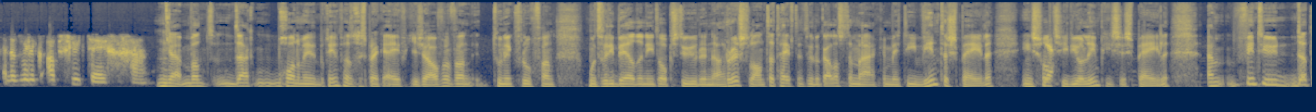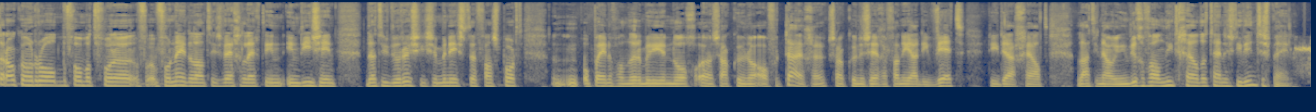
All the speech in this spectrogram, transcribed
En dat wil ik absoluut tegengaan. Ja, want daar begonnen we in het begin van het gesprek eventjes over. Van, toen ik vroeg van, moeten we die beelden niet opsturen naar Rusland? Dat heeft natuurlijk alles te maken met die winterspelen in Sochi, ja. die Olympische Spelen. Um, vindt u dat er ook een rol bijvoorbeeld voor, voor, voor Nederland is weggelegd in, in die zin dat u de Russische minister van Sport op een of andere manier nog uh, zou kunnen overtuigen? Ik zou kunnen zeggen van, ja, die wet die daar laat hij nou in ieder geval niet gelden tijdens die winterspelen.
